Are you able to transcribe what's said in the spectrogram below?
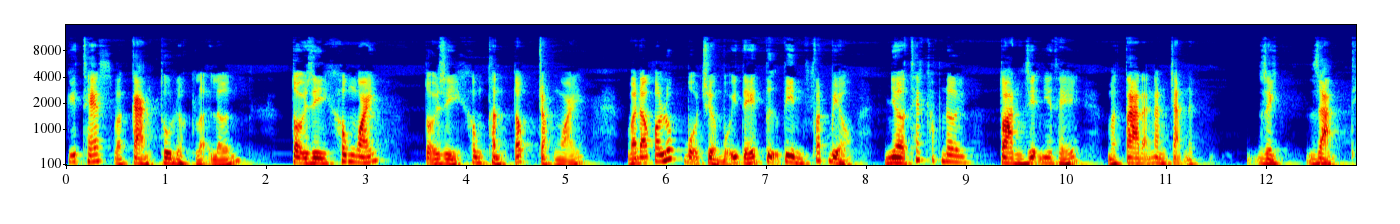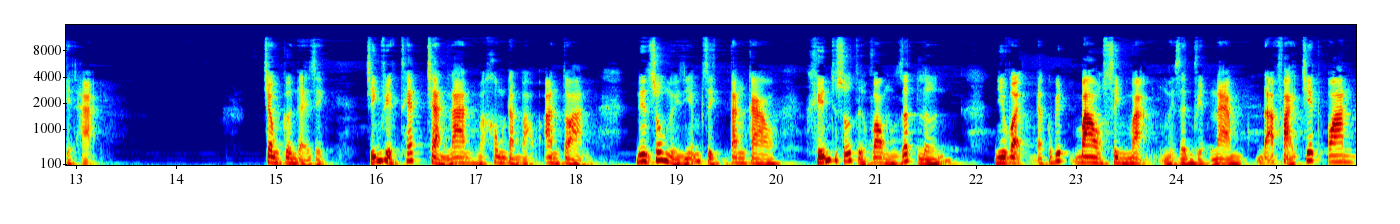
kit test và càng thu được lợi lớn. Tội gì không ngoáy, tội gì không thần tốc chọc ngoáy. Và đã có lúc Bộ trưởng Bộ Y tế tự tin phát biểu nhờ test khắp nơi toàn diện như thế mà ta đã ngăn chặn được dịch giảm thiệt hại. Trong cơn đại dịch, chính việc thép tràn lan và không đảm bảo an toàn nên số người nhiễm dịch tăng cao khiến cho số tử vong rất lớn. Như vậy đã có biết bao sinh mạng người dân Việt Nam đã phải chết oan.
